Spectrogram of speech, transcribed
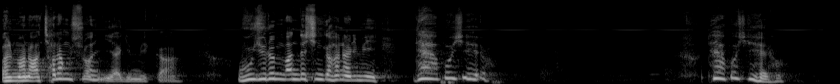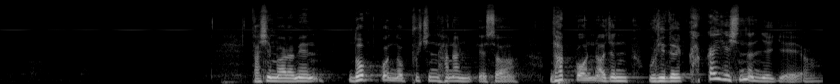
얼마나 자랑스러운 이야기입니까? 우주를 만드신 그 하나님이 내 아버지예요. 내 아버지예요. 다시 말하면 높고 높으신 하나님께서 낮고 낮은 우리들 가까이 계신다는 얘기예요.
